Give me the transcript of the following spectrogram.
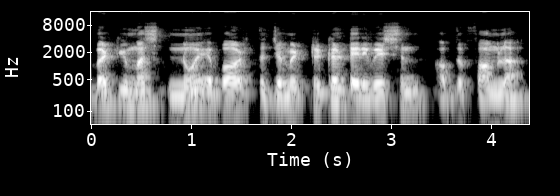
But you must know about the geometrical derivation of the formula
